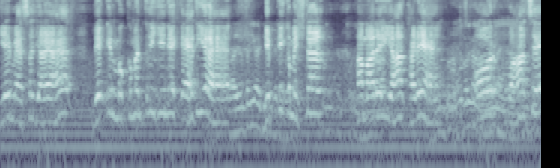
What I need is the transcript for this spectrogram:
ये मैसेज आया है लेकिन मुख्यमंत्री जी ने कह दिया है। डिप्टी कमिश्नर हमारे यहाँ खड़े हैं और वहाँ से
